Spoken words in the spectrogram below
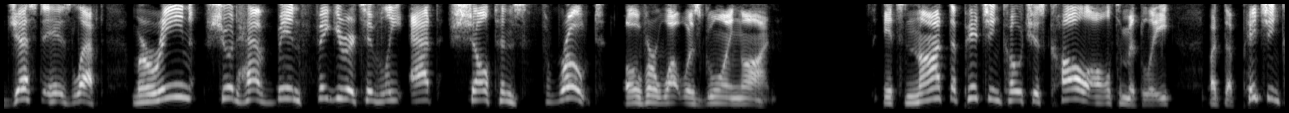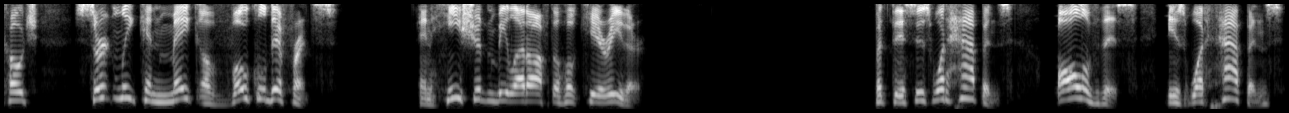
just to his left. Marin should have been figuratively at Shelton's throat over what was going on. It's not the pitching coach's call ultimately, but the pitching coach certainly can make a vocal difference. And he shouldn't be let off the hook here either. But this is what happens. All of this is what happens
